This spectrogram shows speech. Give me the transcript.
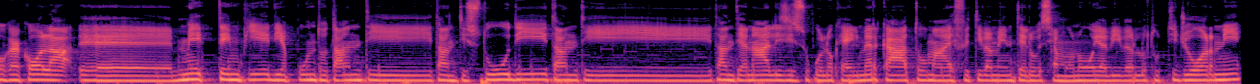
Coca-Cola eh, mette in piedi appunto tanti, tanti studi, tanti, tante analisi su quello che è il mercato, ma effettivamente lo siamo noi a viverlo tutti i giorni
